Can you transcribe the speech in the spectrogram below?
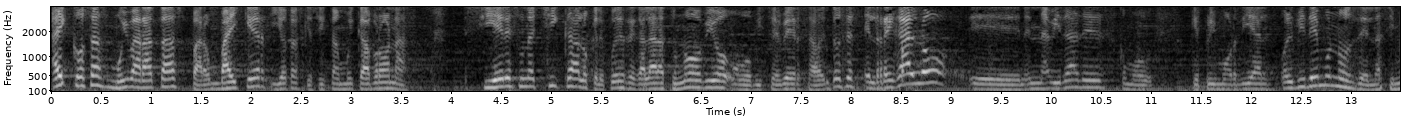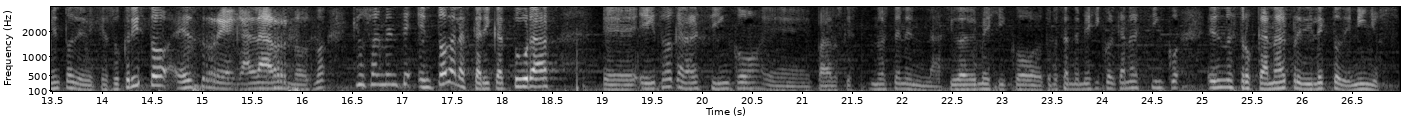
Hay cosas muy baratas para un biker y otras que sí están muy cabronas. Si eres una chica, lo que le puedes regalar a tu novio o viceversa. Entonces, el regalo eh, en Navidad es como que primordial. Olvidémonos del nacimiento de Jesucristo, es regalarnos, ¿no? Que usualmente en todas las caricaturas eh, y todo Canal 5, eh, para los que no estén en la Ciudad de México o que no sean de México, el Canal 5 es nuestro canal predilecto de niños.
